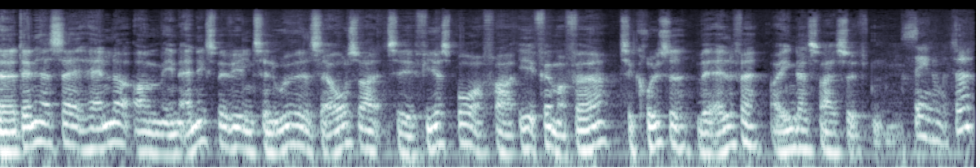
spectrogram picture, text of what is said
Øh, den her sag handler om en anlægsbevilling til en udvidelse af Aarhusvej til fire spor fra E45 til krydset ved Alfa og Engdalsvej 17. Sag nummer 12.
